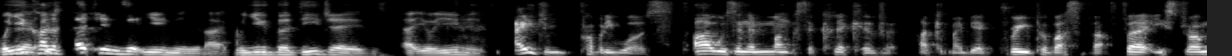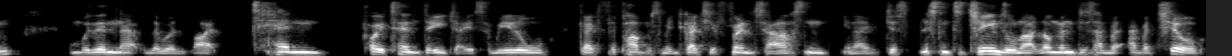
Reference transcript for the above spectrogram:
Were you Yeah, kind of legends at uni? Like, were you the DJs at your uni? Adrian probably was. I was in amongst a clique of like maybe a group of us about 30 strong. And within that, there were like 10, probably 10 DJs. So we'd all go to the pub or something, go to your friend's house and, you know, just listen to tunes all night long and just have a, have a chill.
